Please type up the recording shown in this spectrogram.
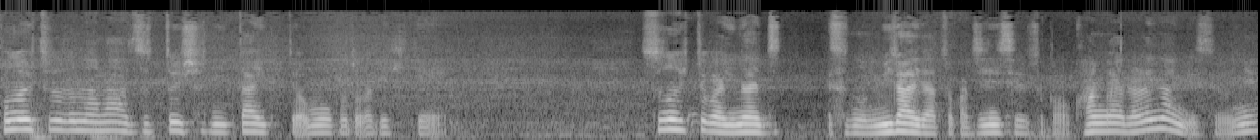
この人ならずっと一緒にいたいって思うことができてその人がいないその未来だとか人生とかを考えられないんですよね。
